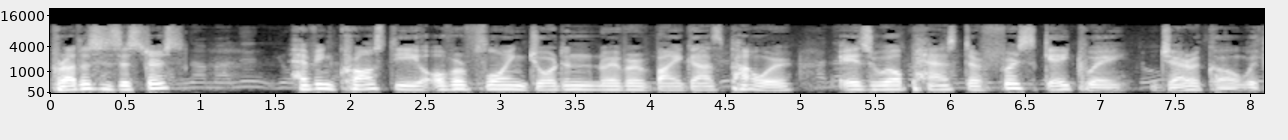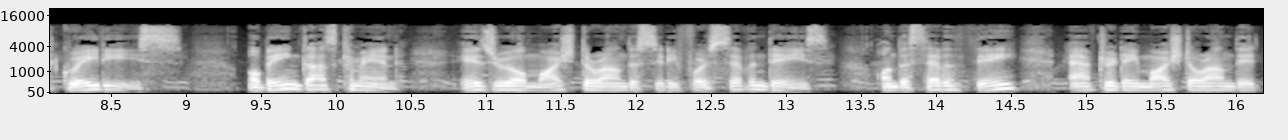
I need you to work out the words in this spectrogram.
Brothers and sisters, having crossed the overflowing Jordan River by God's power, Israel passed their first gateway, Jericho, with great ease. Obeying God's command, Israel marched around the city for seven days. On the seventh day, after they marched around it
